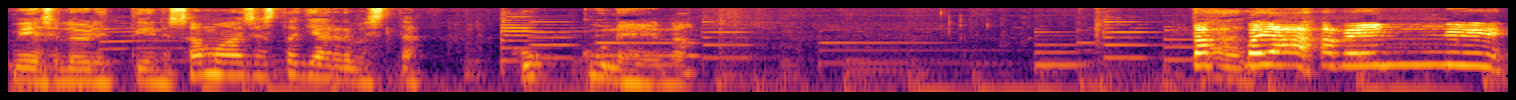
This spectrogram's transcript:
mies löydettiin samaisesta järvestä hukkuneena. Tappaja mennyt!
